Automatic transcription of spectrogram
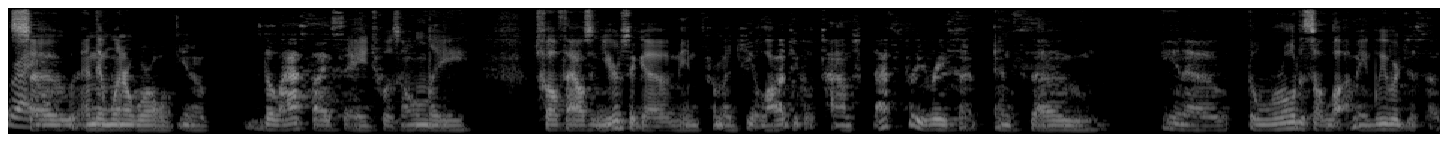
Right. So, and then Winter World, you know, the last ice age was only 12,000 years ago. I mean, from a geological time, that's pretty recent. And so, you know, the world is a lot. I mean, we were just a,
